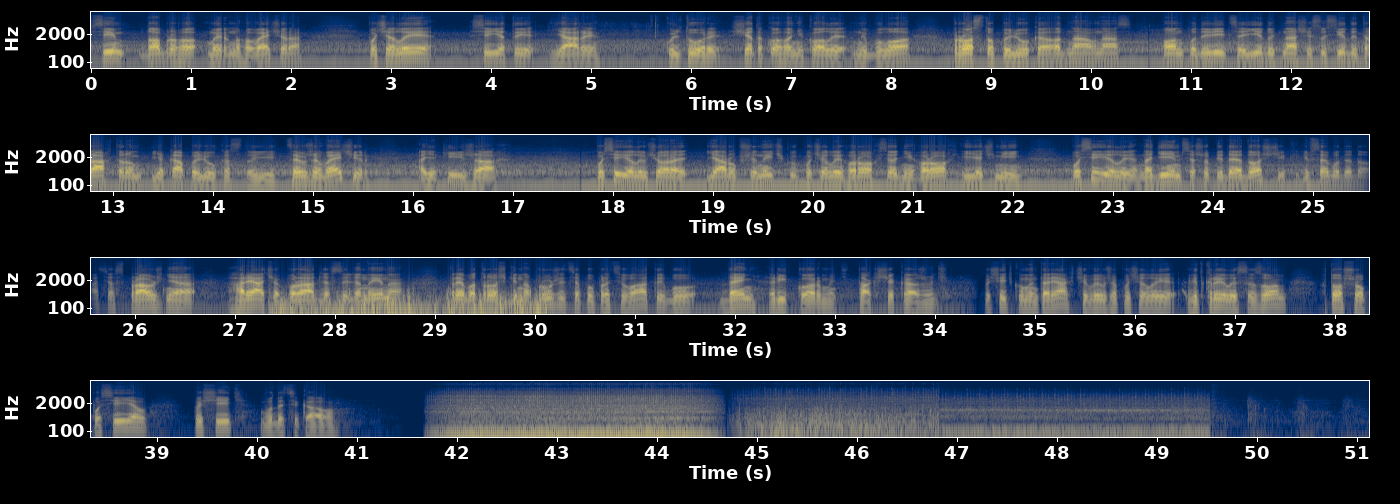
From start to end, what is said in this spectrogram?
Всім доброго мирного вечора. Почали сіяти яри культури. Ще такого ніколи не було. Просто пилюка одна у нас. Он, подивіться, їдуть наші сусіди трактором, яка пилюка стоїть. Це вже вечір, а який жах. Посіяли вчора яру пшеничку, почали горох, сьогодні горох і ячмінь. Посіяли, надіємося, що піде дощик і все буде добре. Справжня гаряча пора для селянина. Треба трошки напружитися, попрацювати, бо день рік кормить, так ще кажуть. Пишіть в коментарях, чи ви вже почали відкрили сезон, хто що посіяв. Пишіть, буде цікаво.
